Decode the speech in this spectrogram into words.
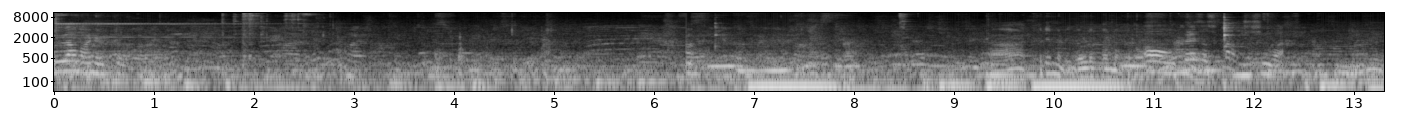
졸라 맛있어. 아, 크림을 이걸로 떠먹어. 어, 그래서 숟가락 주신 거야. 음,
